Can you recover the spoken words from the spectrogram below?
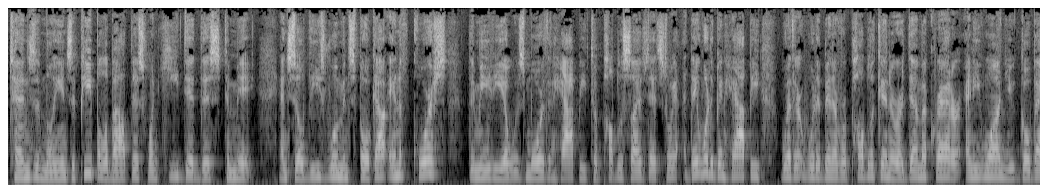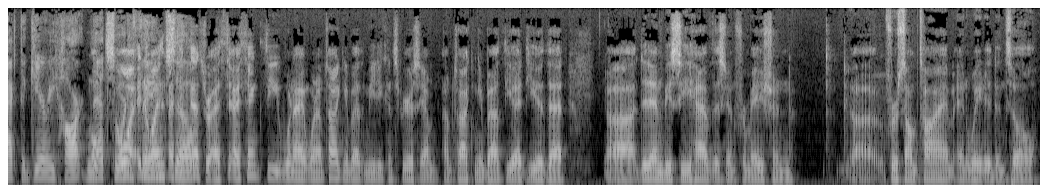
tens of millions of people about this when he did this to me." And so these women spoke out, and of course, the media was more than happy to publicize that story. They would have been happy whether it would have been a Republican or a Democrat or anyone. You go back to Gary Hart and that sort Oh, of thing. no, I, I so think that's right. I, th- I think the when I when I'm talking about the media conspiracy, I'm I'm talking about the idea that uh, did NBC have this information uh, for some time and waited until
